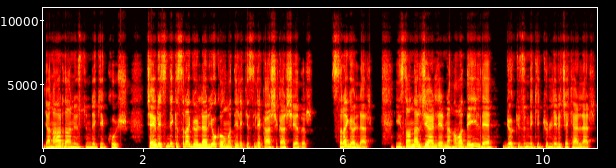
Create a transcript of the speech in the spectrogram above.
Yanardağın üstündeki kuş. Çevresindeki sıra göller yok olma tehlikesiyle karşı karşıyadır. Sıra göller. İnsanlar ciğerlerine hava değil de gökyüzündeki külleri çekerler.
